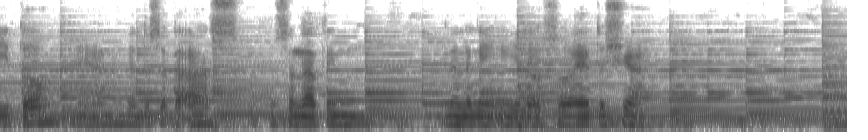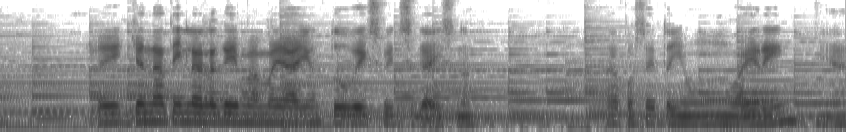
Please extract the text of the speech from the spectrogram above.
dito ayan hanggang sa taas kung saan natin ilalagay yung ilaw so eto siya okay dyan natin ilalagay mamaya yung two way switch guys no? Tapos ito yung wiring ayan.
